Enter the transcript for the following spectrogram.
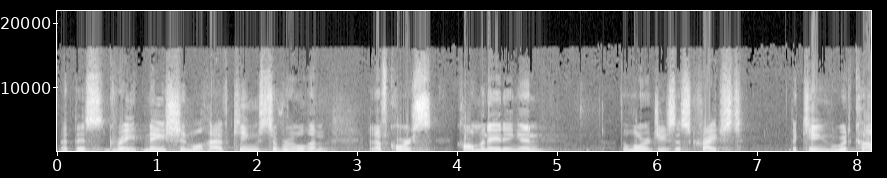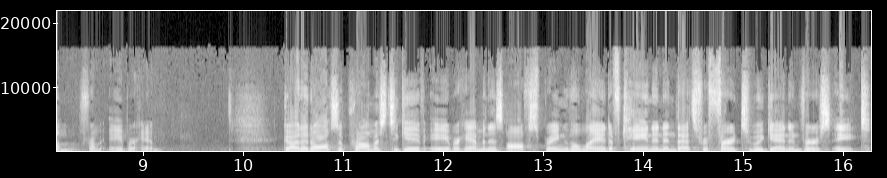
that this great nation will have kings to rule them. And of course, culminating in the Lord Jesus Christ, the king who would come from Abraham. God had also promised to give Abraham and his offspring the land of Canaan, and that's referred to again in verse 8.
